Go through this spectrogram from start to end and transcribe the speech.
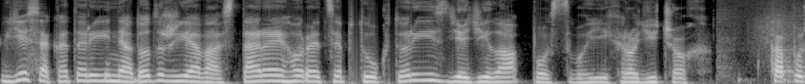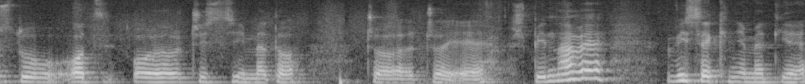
kde sa Katarína dodržiava starého receptu, ktorý zdedila po svojich rodičoch. Kapustu očistíme to, čo, čo je špinavé, vysekneme tie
